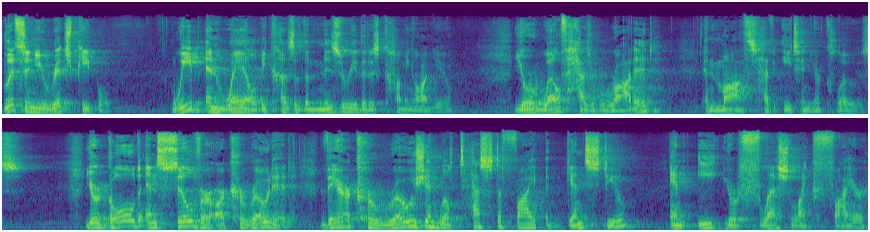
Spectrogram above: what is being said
Listen, you rich people, weep and wail because of the misery that is coming on you. Your wealth has rotted and moths have eaten your clothes. Your gold and silver are corroded. Their corrosion will testify against you and eat your flesh like fire.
